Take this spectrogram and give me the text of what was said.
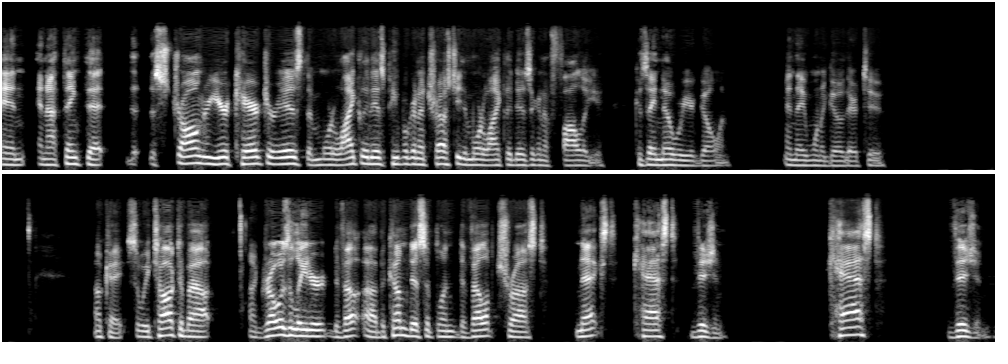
And and I think that the, the stronger your character is, the more likely it is people are going to trust you. The more likely it is they're going to follow you because they know where you're going, and they want to go there too. Okay, so we talked about uh, grow as a leader, develop, uh, become disciplined, develop trust. Next, cast vision. Cast vision.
